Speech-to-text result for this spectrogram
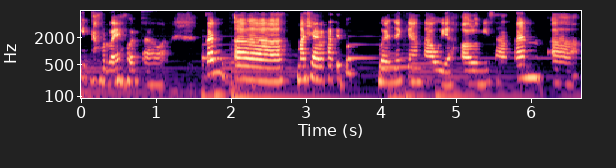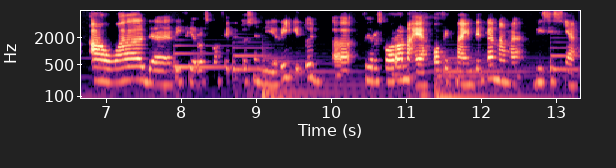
kita pertanyaan pertama. Kan uh, masyarakat itu banyak yang tahu ya kalau misalkan uh, awal dari virus COVID itu sendiri itu uh, virus corona ya, COVID-19 kan nama disease-nya.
